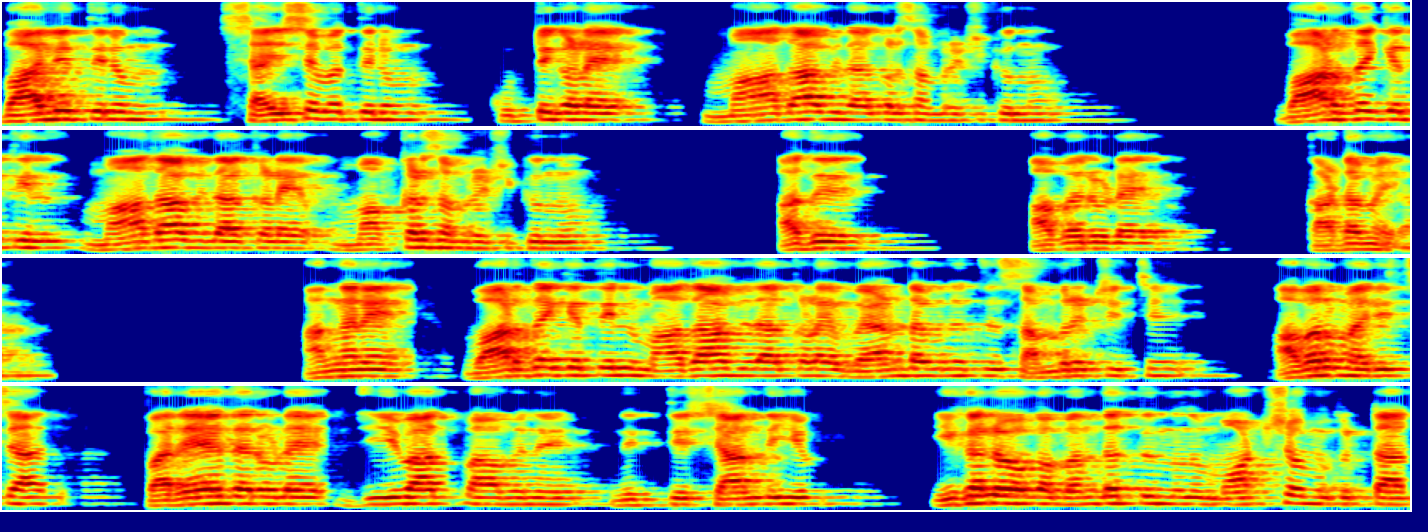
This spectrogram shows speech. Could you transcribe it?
ബാല്യത്തിലും ശൈശവത്തിലും കുട്ടികളെ മാതാപിതാക്കൾ സംരക്ഷിക്കുന്നു. വാർദ്ധക്യത്തിൽ മാതാപിതാക്കളെ മക്കൾ സംരക്ഷിക്കുന്നു. അത് അവരുടെ കടമയാണ്. അങ്ങനെ വാർദ്ധക്യത്തിൽ മാതാപിതാക്കളെ വേണ്ട വിധത്തിൽ സംരക്ഷിച്ച് അവർ മരിച്ചാൽ പരേതരുടെ ജീവാത്മാവിന് നിത്യശാന്തിയും ഇഹലോക ബന്ധത്തിൽ നിന്ന് മോക്ഷവും കിട്ടാൻ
